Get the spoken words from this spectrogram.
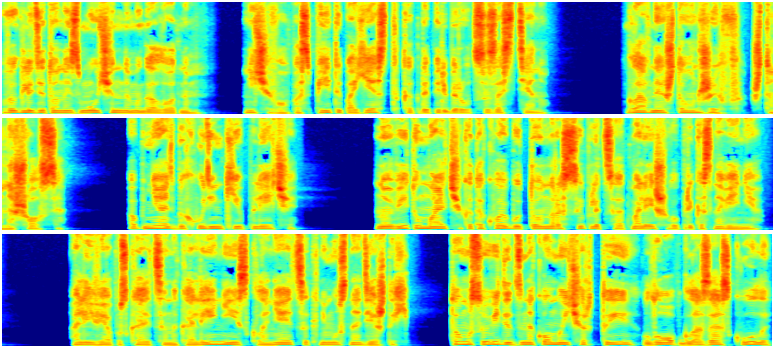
Выглядит он измученным и голодным. Ничего, поспит и поест, когда переберутся за стену. Главное, что он жив, что нашелся. Обнять бы худенькие плечи. Но вид у мальчика такой, будто он рассыплется от малейшего прикосновения. Оливия опускается на колени и склоняется к нему с надеждой. Томас увидит знакомые черты, лоб, глаза, скулы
